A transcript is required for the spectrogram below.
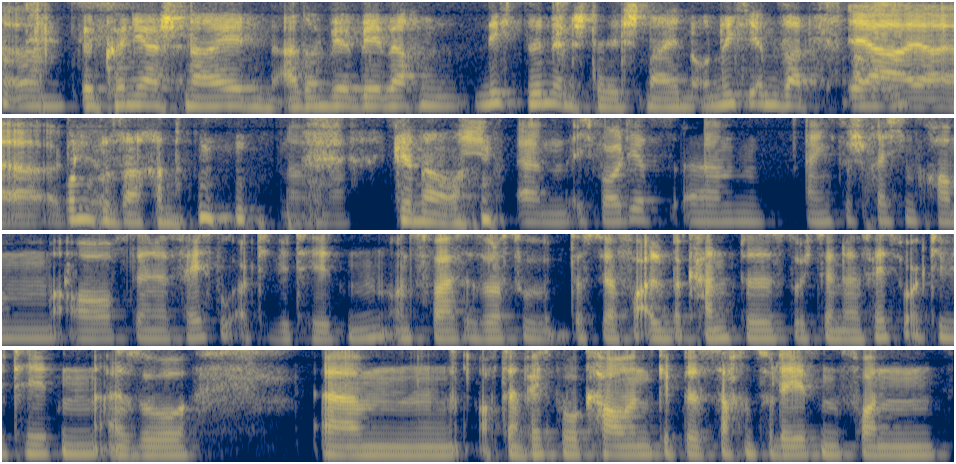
Ähm, wir können ja schneiden. Also wir, wir machen nicht Sinn in schneiden und nicht im Satz. Ja, ja, ja. Okay. Unsere Sachen. Genau. genau. Okay, ähm, ich wollte jetzt ähm, eigentlich zu sprechen kommen auf deine Facebook-Aktivitäten. Und zwar ist es so, dass du, dass du ja vor allem bekannt bist durch deine Facebook-Aktivitäten. Also ähm, auf deinem Facebook-Account gibt es Sachen zu lesen von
